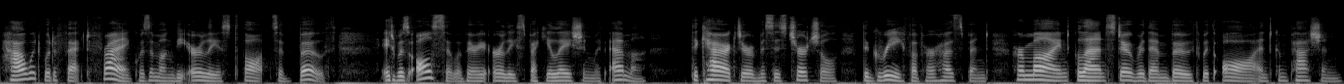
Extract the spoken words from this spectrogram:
How it would affect Frank was among the earliest thoughts of both. It was also a very early speculation with Emma. The character of Mrs. Churchill, the grief of her husband, her mind glanced over them both with awe and compassion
